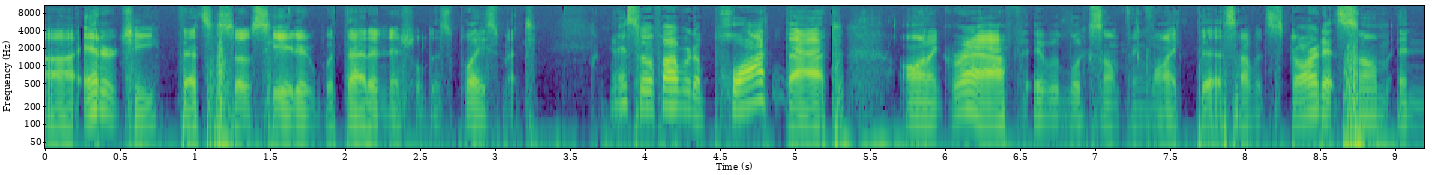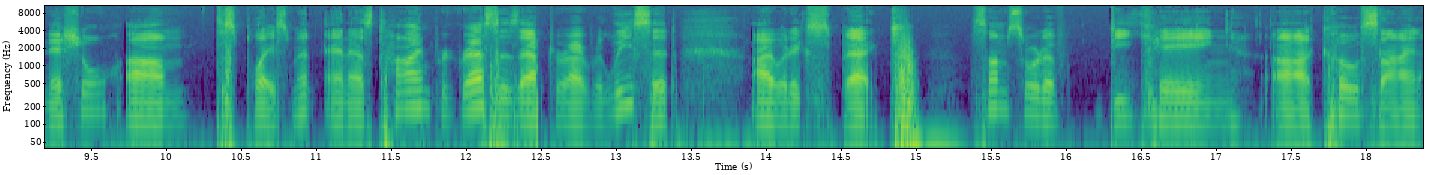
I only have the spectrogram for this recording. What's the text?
uh, energy that's associated with that initial displacement. Okay, so if I were to plot that on a graph, it would look something like this. I would start at some initial um, displacement, and as time progresses after I release it, I would expect some sort of decaying uh, cosine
